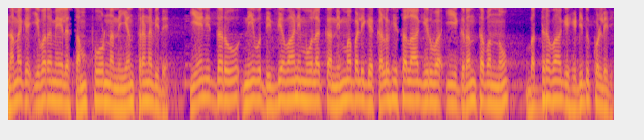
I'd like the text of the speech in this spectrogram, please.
ನಮಗೆ ಇವರ ಮೇಲೆ ಸಂಪೂರ್ಣ ನಿಯಂತ್ರಣವಿದೆ. ಏನಿದ್ದರೂ ನೀವು ದಿವ್ಯವಾಣಿ ಮೂಲಕ ನಿಮ್ಮ ಬಳಿಗೆ ಕಳುಹಿಸಲಾಗಿರುವ ಈ ಗ್ರಂಥವನ್ನು ಭದ್ರವಾಗಿ ಹಿಡಿದುಕೊಳ್ಳಿರಿ.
